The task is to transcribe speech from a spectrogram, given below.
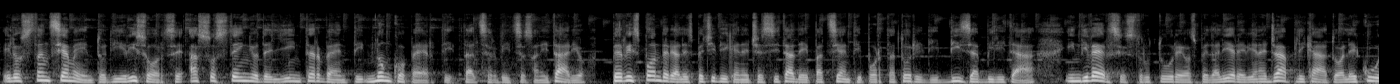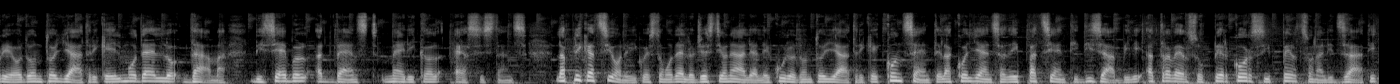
e lo stanziamento di risorse associate sostegno degli interventi non coperti dal servizio sanitario. Per rispondere alle specifiche necessità dei pazienti portatori di disabilità, in diverse strutture ospedaliere viene già applicato alle cure odontoiatriche il modello DAMA, Disable Advanced Medical Assistance. L'applicazione di questo modello gestionale alle cure odontoiatriche consente l'accoglienza dei pazienti disabili attraverso percorsi personalizzati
